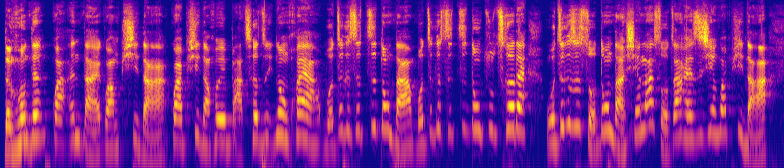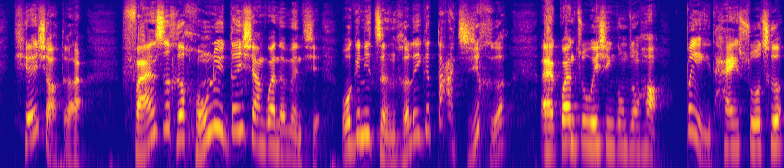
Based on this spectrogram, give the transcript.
等红灯挂 N 档还挂 P 档啊？挂 P 档会不会把车子弄坏啊？我这个是自动挡，我这个是自动驻车的，我这个是手动挡，先拉手刹还是先挂 P 档啊？天晓得了。凡是和红绿灯相关的问题，我给你整合了一个大集合。哎，关注微信公众号“备胎说车”，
